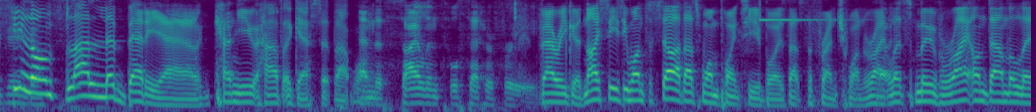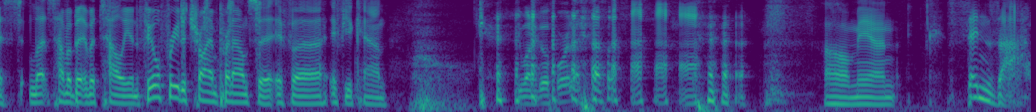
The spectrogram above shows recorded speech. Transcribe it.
silence la liberière. Can you have a guess at that one? And the silence will set her free. Very good. Nice, easy one to start. That's one point to you, boys. That's the French one. Right, let's move right on down the list. Let's have a bit of Italian. Feel free to try and pronounce it if uh, if you can. You want to go for it, Alex? Oh man, Senza.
